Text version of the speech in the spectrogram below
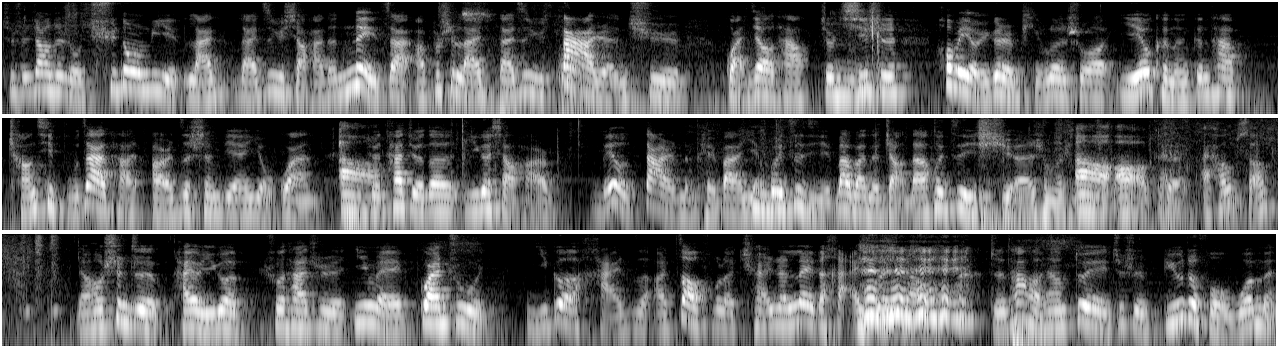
就是让这种驱动力来来自于小孩的内在，而不是来来自于大人去管教他。就其实后面有一个人评论说，也有可能跟他长期不在他儿子身边有关。啊、就他觉得一个小孩儿没有大人的陪伴，也会自己慢慢的长大，会自己学什么什么。哦哦对，OK，I hope so。然后甚至还有一个说他是因为关注一个孩子而造福了全人类的孩子，你知道吗？只是他好像对就是 beautiful woman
